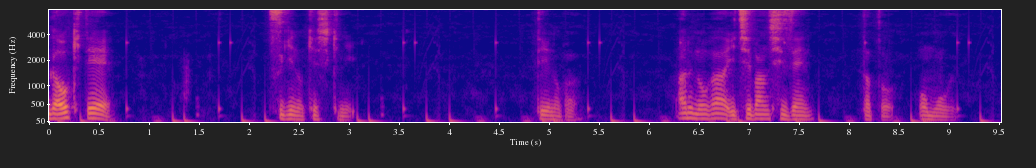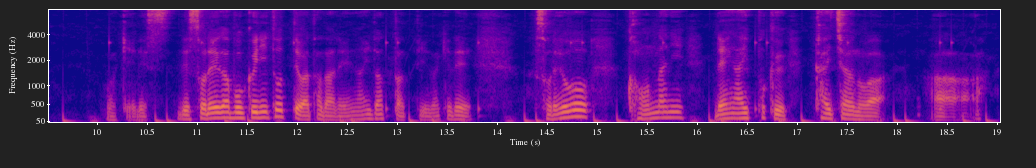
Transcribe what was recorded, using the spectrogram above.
が起きて、次の景色に、っていうのが、あるのが一番自然だと思うわけです。で、それが僕にとってはただ恋愛だったっていうだけで、それをこんなに恋愛っぽく書いちゃうのは、あー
